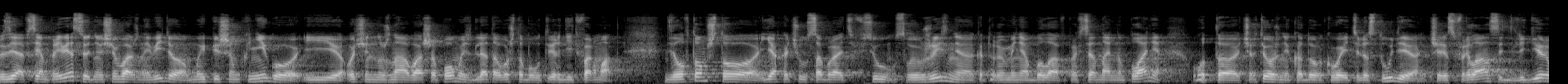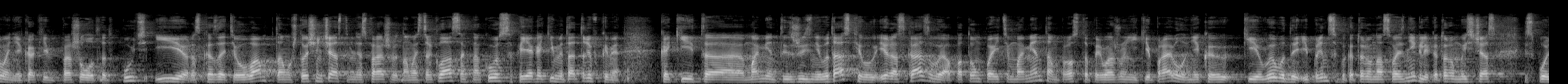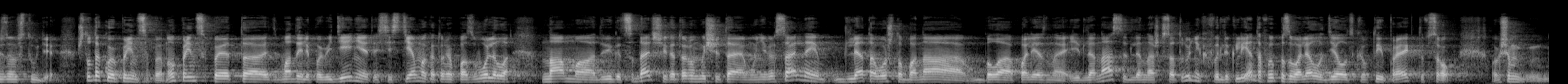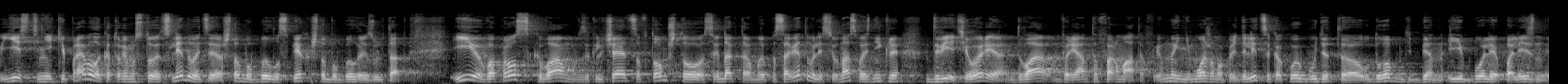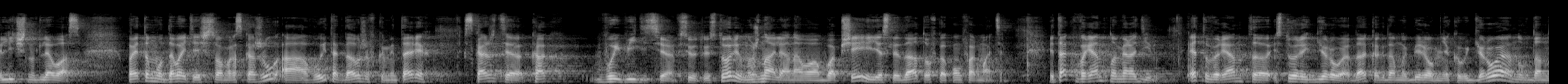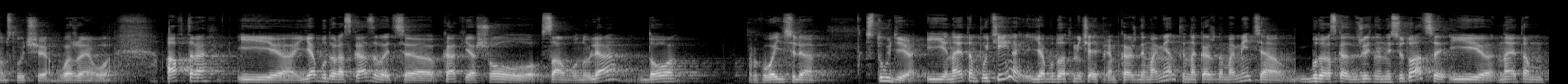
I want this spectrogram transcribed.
Друзья, всем привет! Сегодня очень важное видео. Мы пишем книгу и очень нужна ваша помощь для того, чтобы утвердить формат. Дело в том, что я хочу собрать всю свою жизнь, которая у меня была в профессиональном плане, от э, чертежника до руководителя студии, через фриланс и делегирование, как я прошел этот путь и рассказать его вам, потому что очень часто меня спрашивают на мастер-классах, на курсах, и я какими-то отрывками какие-то моменты из жизни вытаскиваю и рассказываю, а потом по этим моментам просто привожу некие правила, некие выводы и принципы, которые у нас возникли, которые мы сейчас используем в студии. Что такое принципы? Ну, принципы – это модели поведения, это система, которая позволила нам а, двигаться дальше, и которую мы считаем универсальной для того, чтобы она была полезна и для нас, и для наших сотрудников, и для клиентов, и позволяла делать крутые проекты в срок. В общем, есть некие правила, которым стоит следовать, чтобы был успех, чтобы был результат. И вопрос к вам заключается в том, что с редактором мы посоветовались, и у нас возникли две теории, два варианта форматов, и мы не можем определиться, какой будет будет э, удобен и более полезен лично для вас. Поэтому давайте я сейчас вам расскажу, а вы тогда уже в комментариях скажете, как вы видите всю эту историю, нужна ли она вам вообще, и если да, то в каком формате. Итак, вариант номер один. Это вариант э, истории героя, да, когда мы берем некого героя, ну в данном случае уважаемого автора, и э, я буду рассказывать, как я шел с самого нуля до руководителя студия. И на этом пути я буду отмечать прям каждый момент, и на каждом моменте буду рассказывать жизненные ситуации, и на этом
